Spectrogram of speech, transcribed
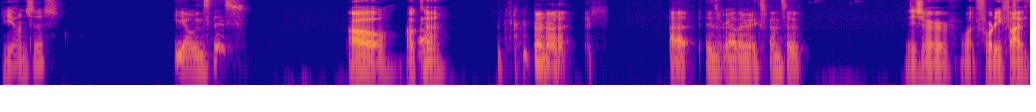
He owns this? He owns this. Oh, okay. Oh. that is rather expensive. These are what, forty-five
